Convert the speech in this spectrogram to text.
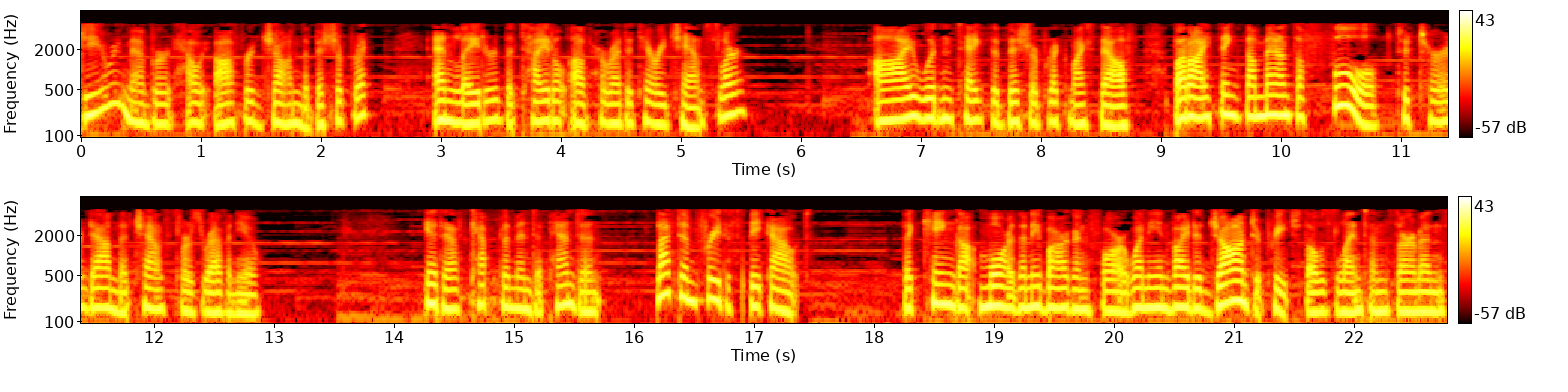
Do you remember how he offered John the bishopric, and later the title of hereditary chancellor? I wouldn't take the bishopric myself, but I think the man's a fool to turn down the chancellor's revenue. It has kept him independent, left him free to speak out. The king got more than he bargained for when he invited John to preach those Lenten sermons.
